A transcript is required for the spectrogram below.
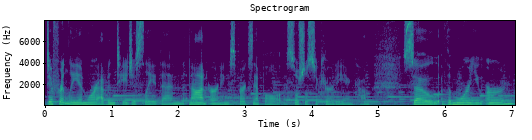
differently and more advantageously than non earnings, for example, Social Security income. So, the more you earn,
